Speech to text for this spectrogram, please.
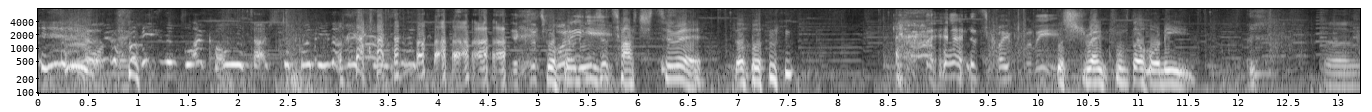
the black hole attached to Buddy, that makes it's the funny. honey's attached to it. The, hun- it's quite funny. the strength of the honey. Uh,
